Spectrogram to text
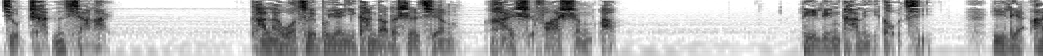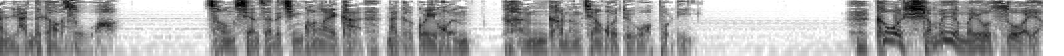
就沉了下来。看来我最不愿意看到的事情还是发生了。李玲叹了一口气，一脸黯然的告诉我：“从现在的情况来看，那个鬼魂很可能将会对我不利。”可我什么也没有做呀！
